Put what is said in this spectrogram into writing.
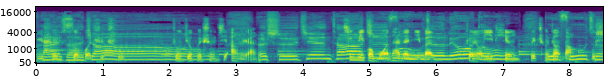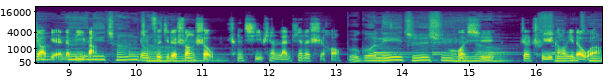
雨水所过之处，终究会生机盎然。经历过磨难的你们，终有一天会成长到不需要别人的臂膀，用自己的双手撑起一片蓝天的时候。或许正处于高一的我，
